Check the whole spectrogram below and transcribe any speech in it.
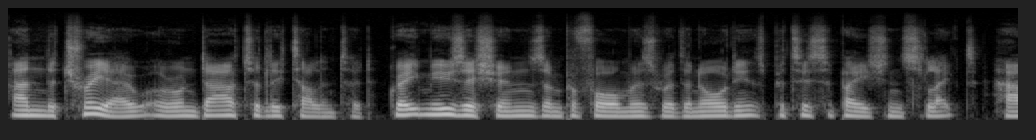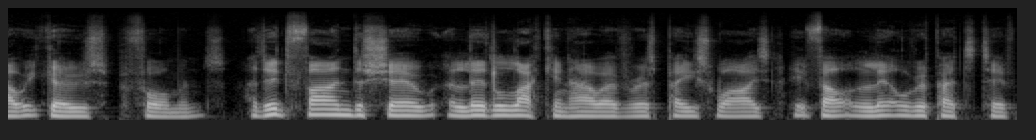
and the trio are undoubtedly talented. Great musicians and performers with an audience participation select how it goes performance. I did find the show a little lacking, however, as pace wise, it felt a little repetitive,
